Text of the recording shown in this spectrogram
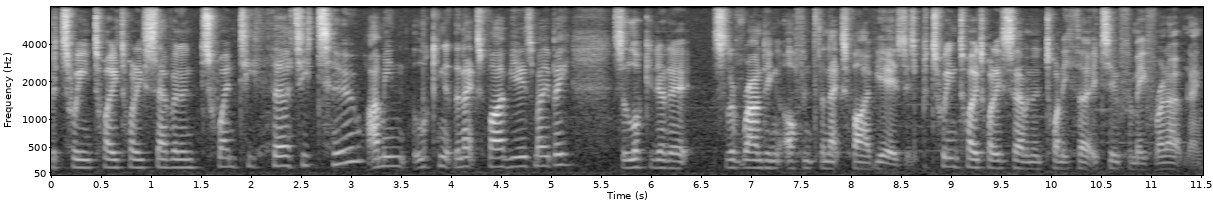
between 2027 and 2032. I mean, looking at the next five years, maybe. So looking at it, sort of rounding off into the next five years, it's between 2027 and 2032 for me for an opening.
